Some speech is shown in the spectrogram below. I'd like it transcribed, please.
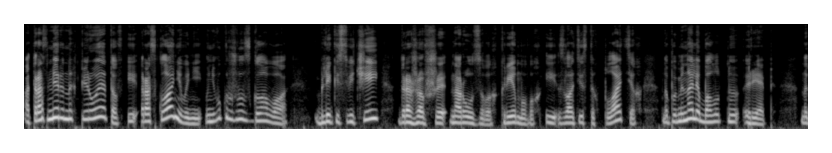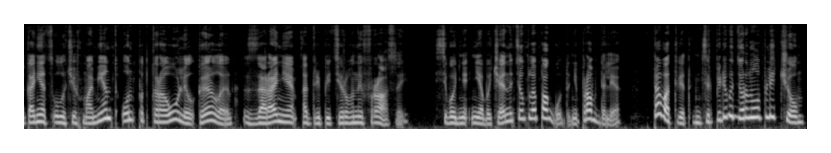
От размеренных пируэтов и раскланиваний у него кружилась голова – Блики свечей, дрожавшие на розовых, кремовых и золотистых платьях, напоминали болотную рябь. Наконец, улучив момент, он подкараулил Кэролайн с заранее отрепетированной фразой. «Сегодня необычайно теплая погода, не правда ли?» Та в ответ нетерпеливо дернула плечом,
